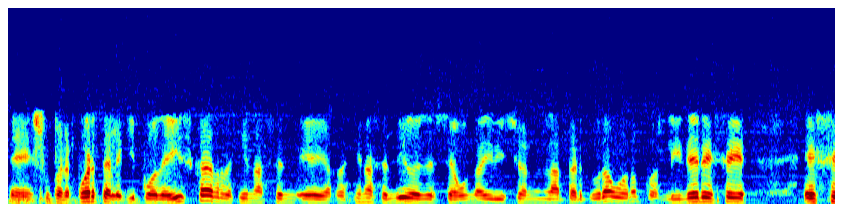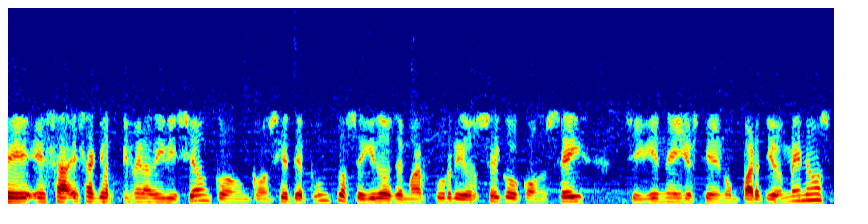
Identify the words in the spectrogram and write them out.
eh, Superpuerta, el equipo de Iscas, recién, ascend, eh, recién ascendido desde segunda división en la apertura, bueno, pues lidere ese, ese esa, esa primera división con, con siete puntos, seguidos de Marzurri Seco con seis, si bien ellos tienen un partido menos,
